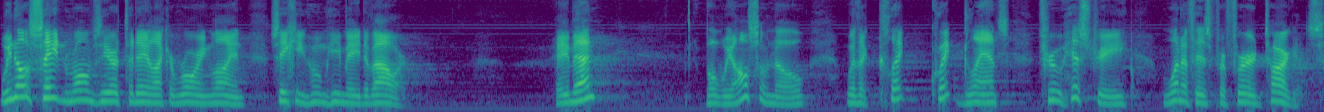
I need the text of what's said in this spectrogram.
we know Satan roams the earth today like a roaring lion, seeking whom he may devour. Amen? But we also know, with a click, quick glance through history, one of his preferred targets.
